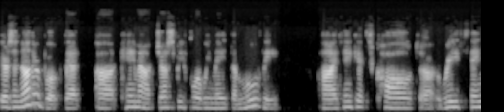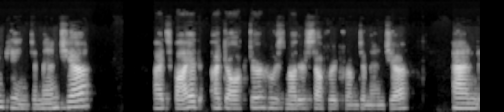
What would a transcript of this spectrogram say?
There's another book that uh, came out just before we made the movie. I think it's called uh, Rethinking Dementia. It's by a, a, doctor whose mother suffered from dementia. And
